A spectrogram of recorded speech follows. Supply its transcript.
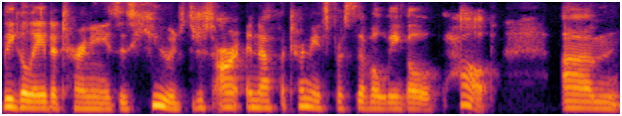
legal aid attorneys is huge. There just aren't enough attorneys for civil legal help. Um,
